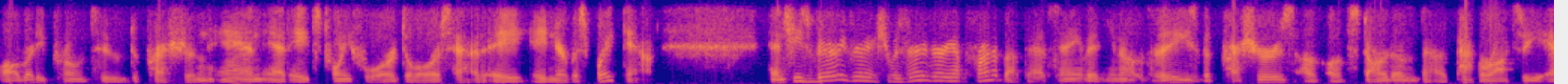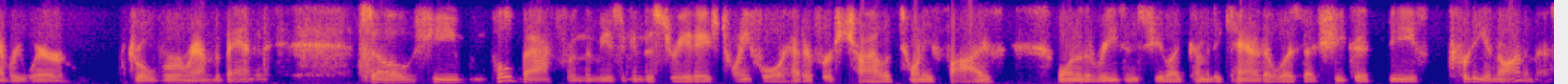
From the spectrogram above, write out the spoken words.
already prone to depression, and at age 24, Dolores had a, a nervous breakdown. And she's very, very, she was very, very upfront about that, saying that, you know, these, the pressures of, of stardom, the paparazzi everywhere drove her around the bend. So she pulled back from the music industry at age 24, had her first child at 25. One of the reasons she liked coming to Canada was that she could be pretty anonymous.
